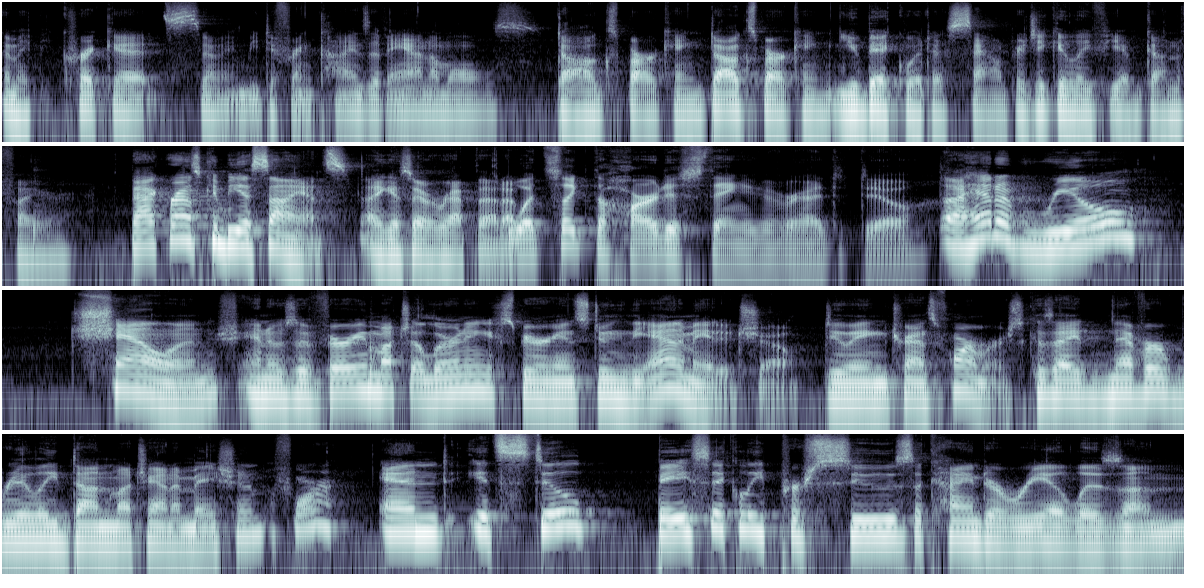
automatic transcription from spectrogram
there might be crickets. There might be different kinds of animals. Dogs barking. Dogs barking, ubiquitous sound, particularly if you have gunfire. Backgrounds can be a science. I guess I would wrap that up. What's like the hardest thing you've ever had to do? I had a real challenge, and it was a very much a learning experience doing the animated show, doing Transformers, because I'd never really done much animation before. And it's still basically pursues a kind of realism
